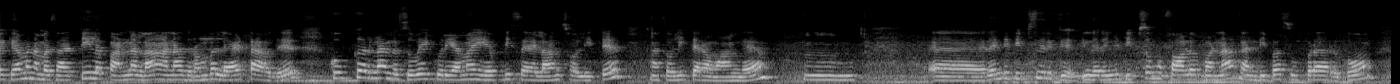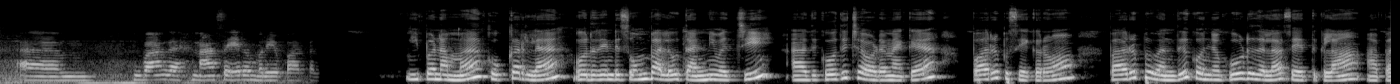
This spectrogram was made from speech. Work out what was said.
வைக்காமல் நம்ம சட்டியில் பண்ணலாம். ஆனால் அது ரொம்ப லேட் ஆகுது. குக்கரில் அந்த சுவை குறையாமல் எப்படி செய்யலாம்னு சொல்லிட்டு நான் சொல்லித்தரேன். வாங்க. ரெண்டு டிப்ஸ் இருக்குது இந்த ரெண்டு டிப்ஸும் ஃபாலோ பண்ணால் கண்டிப்பாக சூப்பராக இருக்கும். வாங்க நான் செய்கிற முறையை பார்க்கலாம். இப்போ நம்ம குக்கரில் ஒரு ரெண்டு சொம்பு அளவு தண்ணி வச்சு அது கொதித்த உடனேக்க பருப்பு சேர்க்குறோம். பருப்பு வந்து கொஞ்சம் கூடுதலாக சேர்த்துக்கலாம். அப்போ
